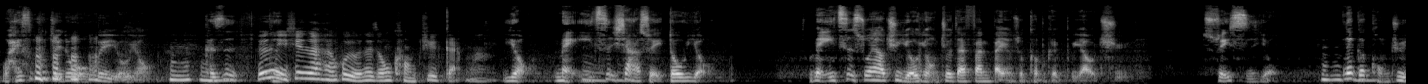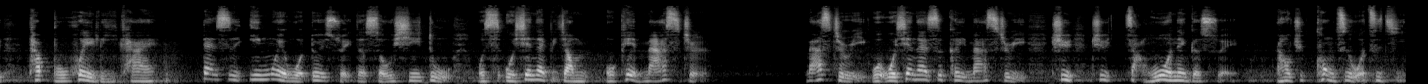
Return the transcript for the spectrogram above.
我还是不觉得我会游泳。可是，可是你现在还会有那种恐惧感吗？有，每一次下水都有，每一次说要去游泳，就在翻白眼说可不可以不要去，随时有那个恐惧，它不会离开。但是因为我对水的熟悉度，我是我现在比较，我可以 master。Mastery，我我现在是可以 mastery 去去掌握那个水，然后去控制我自己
